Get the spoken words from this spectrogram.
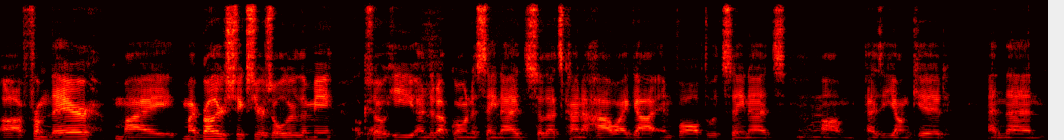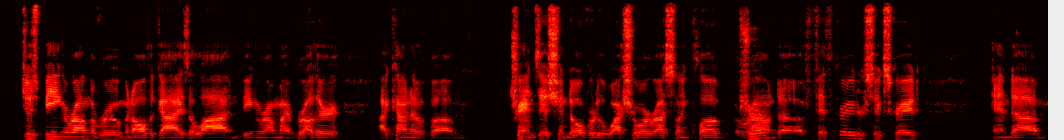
uh, from there, my my brother's six years older than me, Okay. so he ended up going to St. Ed's. So that's kind of how I got involved with St. Ed's Mhm. um, as a young kid, and then just being around the room and all the guys a lot, and being around my brother, I kind of um, transitioned over to the West Shore Wrestling Club Sure. around uh, fifth grade or sixth grade, and um,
